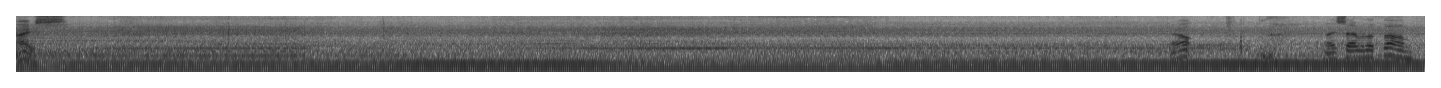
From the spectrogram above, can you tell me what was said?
Nice having a thumb.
